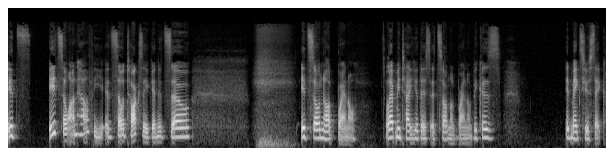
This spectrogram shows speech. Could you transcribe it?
it's it's so unhealthy. It's so toxic and it's so it's so not bueno. Let me tell you this, it's so not bueno because it makes you sick.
